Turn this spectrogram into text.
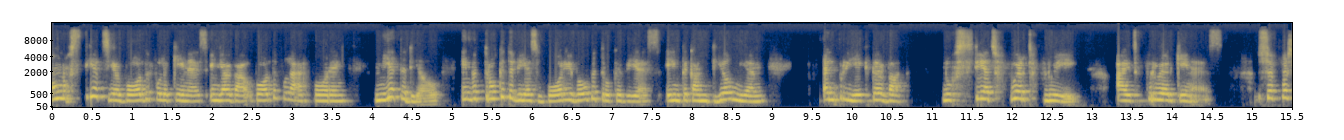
om nog steeds jou waardevolle kennis en jou waardevolle ervaring mee te deel en betrokke te wees waar jy wil betrokke wees en te kan deelneem in projekte wat nog steeds voortvloei uit vroeër kennis. So vir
